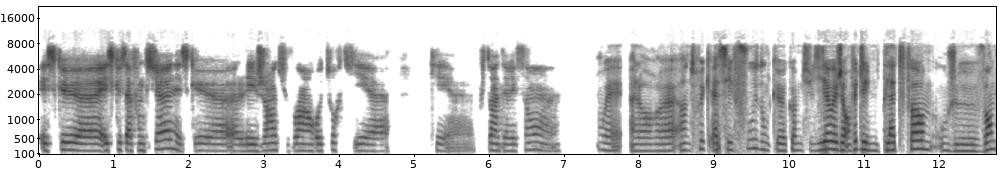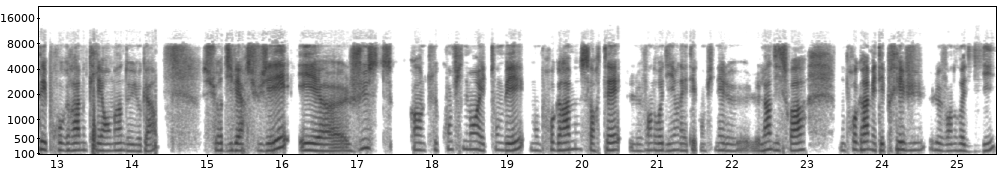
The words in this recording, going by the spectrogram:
est-ce que, est-ce que ça fonctionne? Est-ce que les gens, tu vois, un retour qui est, qui est plutôt intéressant Ouais, alors un truc assez fou. Donc, comme tu disais, ouais, en fait, j'ai une plateforme où je vends des programmes clés en main de yoga sur divers sujets. Et juste quand le confinement est tombé, mon programme sortait le vendredi. On a été confiné le, lundi soir. Mon programme était prévu le vendredi.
